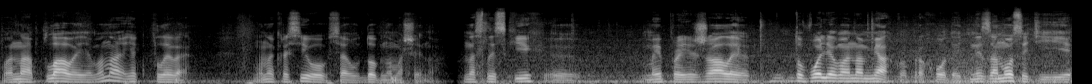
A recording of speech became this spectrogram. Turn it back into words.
Вона плаває, вона як пливе. Вона красива, вся удобна машина. На слизьких е, ми проїжджали, доволі вона м'яко проходить, не заносить її,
